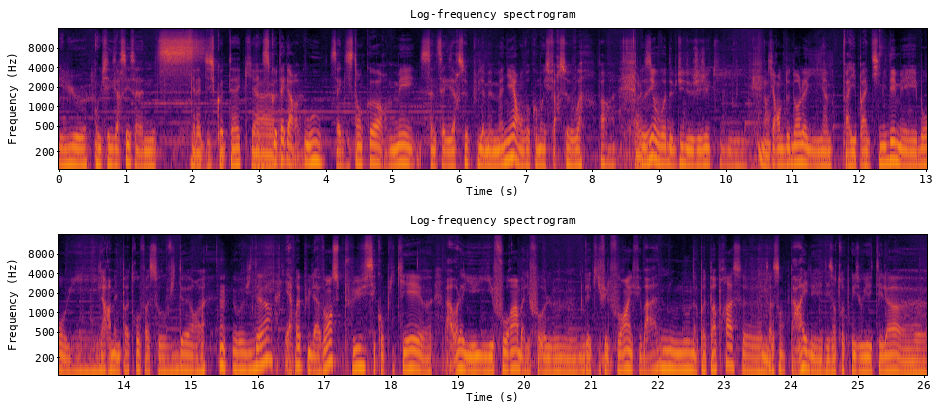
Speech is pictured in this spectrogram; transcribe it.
les lieux où ils s'exerçaient, ça Il y a la discothèque, il y a la discothèque, alors, où ça existe encore, mais ça ne s'exerce plus de la même manière. On voit comment il se fait recevoir. Enfin, Ouais. aussi, on voit d'habitude GG qui, Ouais. qui rentre dedans, là, il, enfin, il est pas intimidé, mais bon, il, il la ramène pas trop face au videur. au videur. Et après, plus il avance, plus c'est compliqué. euh, bah voilà, il, il est fourrin, bah, les le, le gars qui fait le fourrin, il fait bah nous, nous on n'a pas de paperasse, euh, de toute façon. Pareil, les, les entreprises où il était là, euh,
